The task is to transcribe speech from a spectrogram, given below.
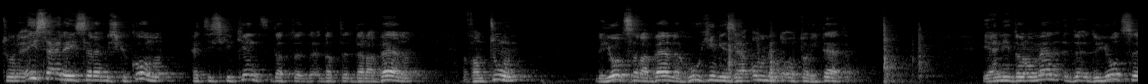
toen Isa salam is gekomen, het is gekend dat de, dat de rabbijnen van toen de Joodse rabbijnen, hoe gingen zij om met de autoriteiten? Yani de, Romein, de, Joodse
